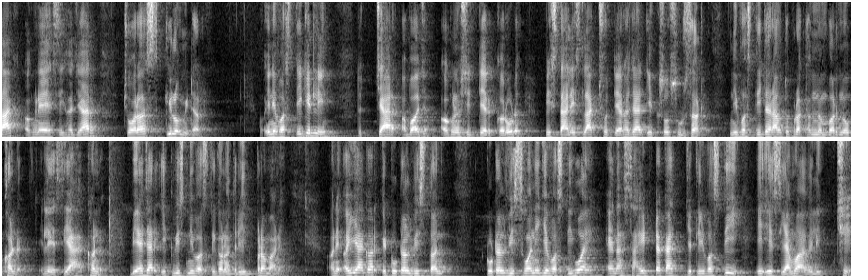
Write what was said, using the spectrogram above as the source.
લાખ ઓગણ્યાસી હજાર ચોરસ કિલોમીટર. એની વસ્તી કેટલી? તો ચાર અબજ ઓગણસિત્તેર કરોડ પિસ્તાલીસ લાખ છોતેર હજાર એકસો સુડસઠની વસ્તી ધરાવતો પ્રથમ નંબરનો ખંડ, એટલે એશિયા ખંડ, બે હજાર એકવીસની વસ્તી ગણતરી પ્રમાણે. અને અહીં આગળ એ ટોટલ વિસ્તન, ટોટલ વિશ્વની જે વસ્તી હોય, એના સાહીઠ ટકા જેટલી વસ્તી એ એશિયામાં આવેલી છે.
